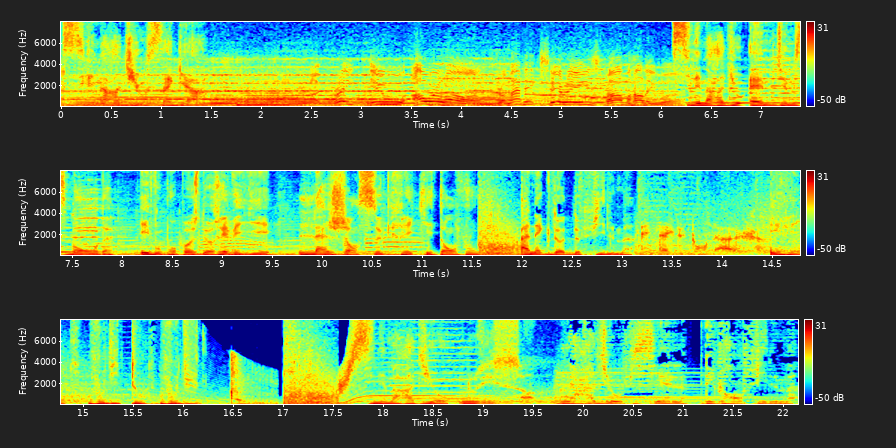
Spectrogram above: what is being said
Cinéma Radio Saga. A great new hour-long dramatic series from Hollywood. Cinéma Radio aime James Bond et vous propose de réveiller l'agent secret qui est en vous. Anecdote de film. Détail de Cinéma Radio, Nous y sommes. la radio officielle des grands films.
